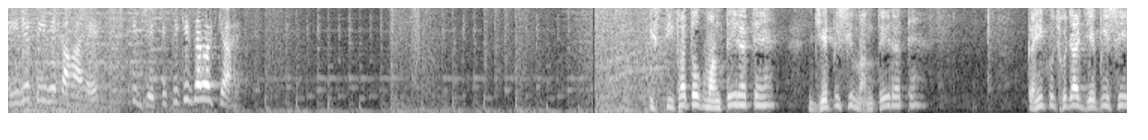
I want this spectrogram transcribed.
बीजेपी ने कहा है कि जेपीसी की ज़रूरत क्या है। इस्तीफा तो मांगते ही रहते हैं, जेपीसी मांगते ही रहते हैं। कहीं कुछ हो जाए जेपीसी,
